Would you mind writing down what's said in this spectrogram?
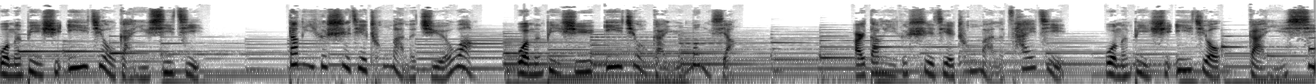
我们必须依旧敢于希冀；当一个世界充满了绝望，我们必须依旧敢于梦想；而当一个世界充满了猜忌，我们必须依旧敢于信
